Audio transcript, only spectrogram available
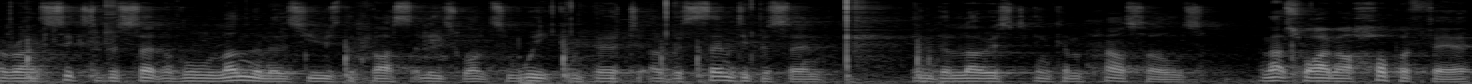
Around 60% of all Londoners use the bus at least once a week compared to over 70% in the lowest income households. And that's why our hopper fare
